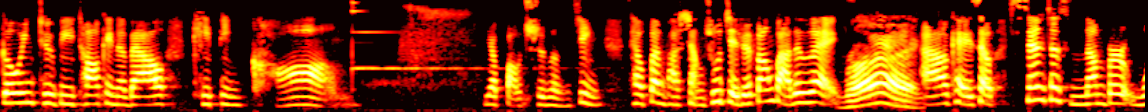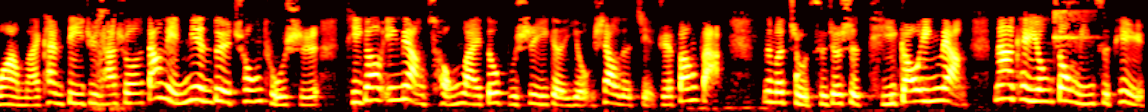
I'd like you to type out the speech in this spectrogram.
going to be talking about keeping calm. 要保持冷静，才有办法想出解决方法，对不对？Right. Okay, so sentence number one，我们来看第一句，他说：当你面对冲突时，提高音量从来都不是一个有效的解决方法。那么主词就是提高音量，那可以用动名词片语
